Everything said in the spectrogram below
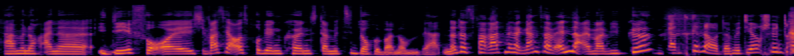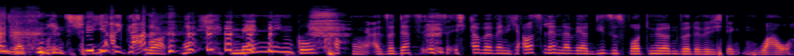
Da haben wir noch eine Idee für euch, was ihr ausprobieren könnt, damit sie doch übernommen werden. Ne? Das verraten wir dann ganz am Ende einmal, Wiebke. Ganz genau, damit ihr auch schön dran bleibt. Übrigens schwieriges. Wort. Ne? Meningokokken. Also das ist, ich glaube, wenn ich Ausländer wäre und dieses Wort hören würde, würde ich denken, wow.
